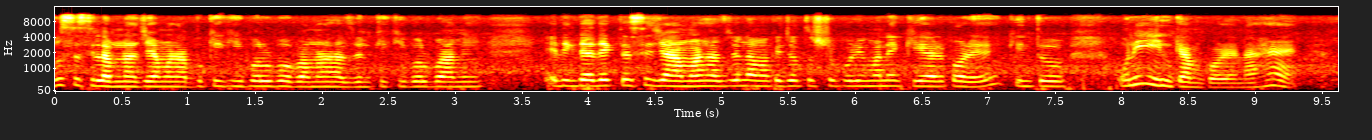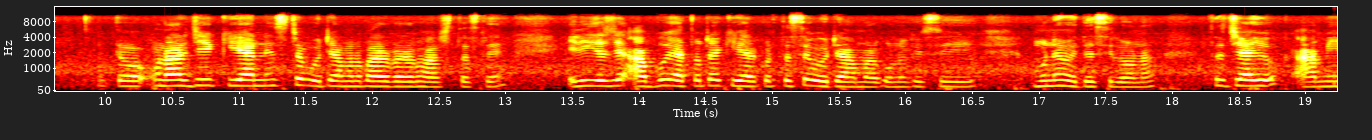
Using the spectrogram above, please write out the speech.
বুঝতেছিলাম না যে আমার আব্বুকে কী বলব বা আমার হাজব্যান্ডকে কী বলব। আমি এদিক দিয়ে দেখতেছি যে আমার হাজব্যান্ড আমাকে যথেষ্ট পরিমাণে কেয়ার করে, কিন্তু উনি ইনকাম করে না হ্যাঁ? তো ওনার যে কেয়ারনেসটা ওইটা আমার বারবার ভাসতেছে। এদিকে যে আব্বু এতটা কেয়ার করতেছে, ওইটা আমার কোনো কিছুই মনে হইতেছিল না। তো যাই হোক, আমি,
